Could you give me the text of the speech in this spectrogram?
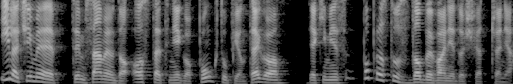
I lecimy tym samym do ostatniego punktu, piątego, jakim jest po prostu zdobywanie doświadczenia.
